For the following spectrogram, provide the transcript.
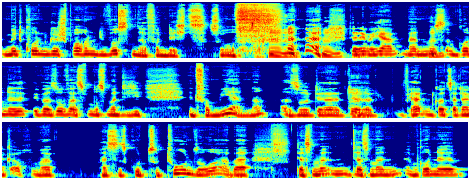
mit Kunden gesprochen, die wussten davon nichts. So. Mhm. da denke ich, ja, man muss mhm. im Grunde über sowas muss man die informieren. Ne? Also der, der, mhm. wir hatten Gott sei Dank auch immer meistens gut zu tun, so, aber dass man, dass man im Grunde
